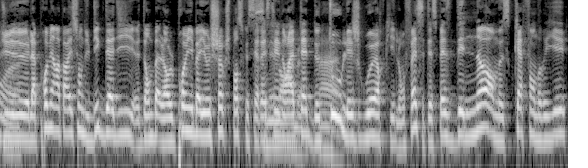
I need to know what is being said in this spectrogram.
du euh. la première apparition du Big Daddy dans alors le premier BioShock je pense que c'est resté dans la tête de Ah. tous les joueurs qui l'ont fait cette espèce d'énorme scaphandrier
